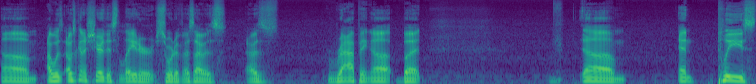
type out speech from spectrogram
um, I was I was going to share this later, sort of as I was I was wrapping up, but um, and please,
